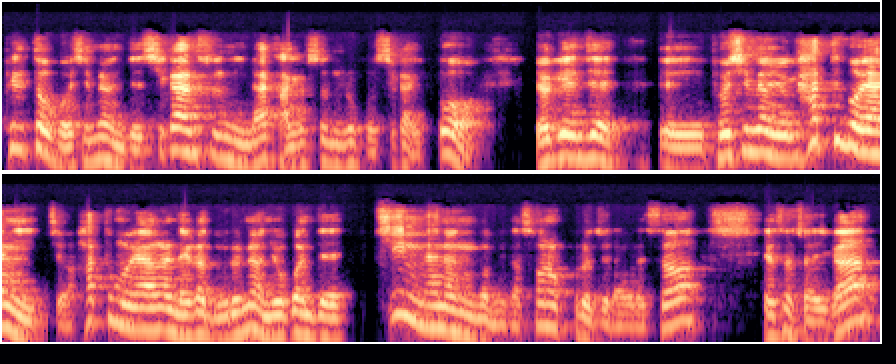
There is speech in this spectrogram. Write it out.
필터 보시면 이제 시간 순이나 가격 순으로 볼 수가 있고 여기 이제 에, 보시면 여기 하트 모양이 있죠. 하트 모양을 내가 누르면 요건 이제 찜 해놓은 겁니다. 소노크루즈라고 그래서 그래서 저희가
